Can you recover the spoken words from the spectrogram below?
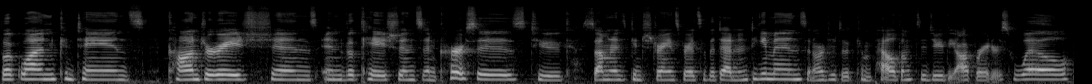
book one contains conjurations, invocations, and curses to summon and constrain spirits of the dead and demons in order to compel them to do the operator's will.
